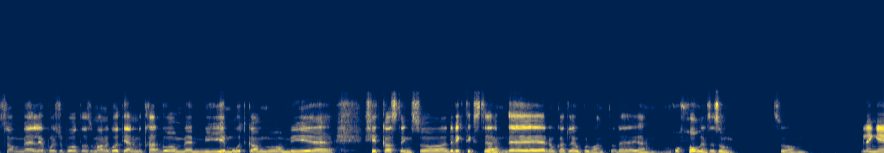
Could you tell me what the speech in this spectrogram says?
som Leopold-supporter som har gått gjennom 30 år med mye motgang og mye skittkasting. Så det viktigste det er nok at Leopold vant. Og, det, og for en sesong. Så Hvor lenge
